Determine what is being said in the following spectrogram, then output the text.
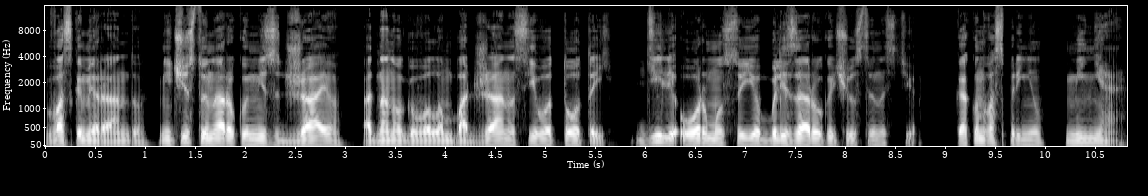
Васка Миранду, нечистую на руку мисс Джаю, одноногого ламбаджана с его тотой, Дили Орму с ее близорукой чувственностью, как он воспринял меня.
